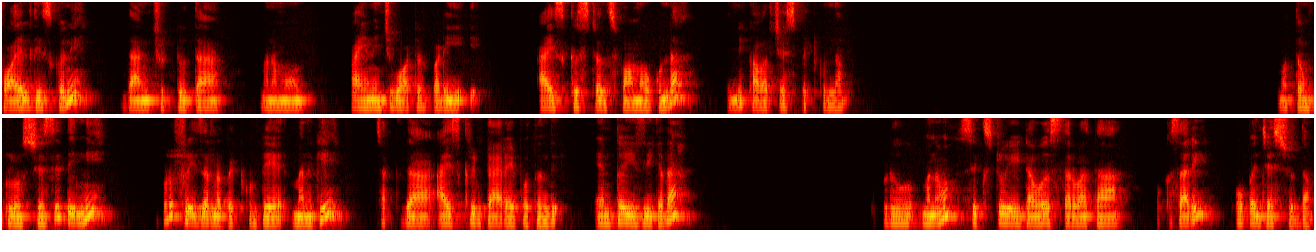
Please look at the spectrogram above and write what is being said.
ఫాయిల్ తీసుకొని దాని చుట్టూతా మనము పైనుంచి వాటర్ పడి ఐస్ క్రిస్టల్స్ ఫామ్ అవ్వకుండా దీన్ని కవర్ చేసి పెట్టుకుందాం. మొత్తం క్లోజ్ చేసి దీన్ని ఇప్పుడు ఫ్రీజర్లో పెట్టుకుంటే మనకి చక్కగా ఐస్ క్రీమ్ తయారైపోతుంది. ఎంతో ఈజీ కదా? ఇప్పుడు మనం సిక్స్ టు ఎయిట్ అవర్స్ తర్వాత ఒకసారి ఓపెన్ చేసి చూద్దాం.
